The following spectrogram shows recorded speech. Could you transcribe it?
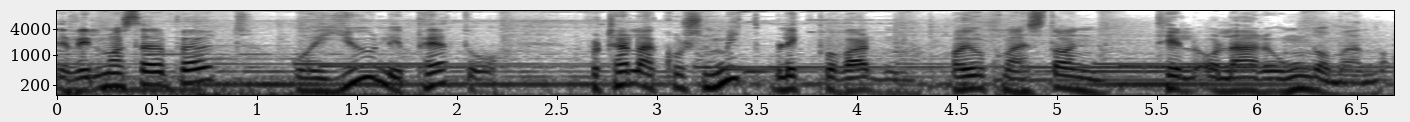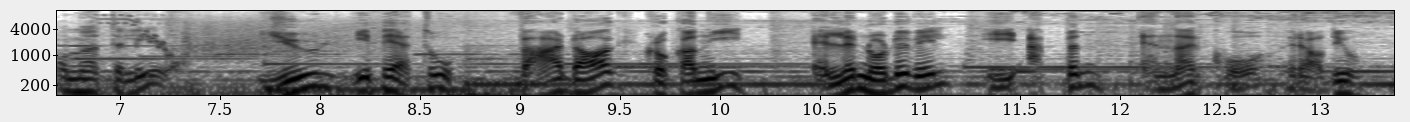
er villmannsterapeut, og i Jul i P2 forteller jeg hvordan mitt blikk på verden har gjort meg i stand til å lære ungdommen å møte livet. Jul i P2 hver dag klokka ni, eller når du vil i appen NRK Radio.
